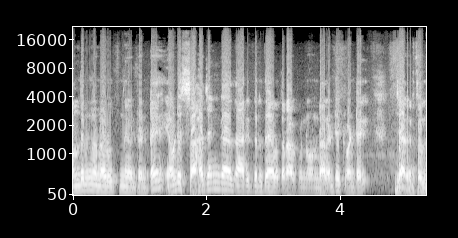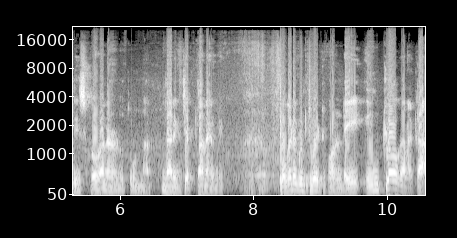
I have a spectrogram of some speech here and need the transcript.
అందరూ నన్ను అడుగుతుంది ఏంటంటే ఏమంటే సహజంగా దారిద్ర దేవత రాకుండా ఉండాలంటే ఎటువంటి జాగ్రత్తలు తీసుకోవాలని అడుగుతూ ఉన్నారు. దానికి చెప్తానండి ఒకటి గుర్తుపెట్టుకోండి ఇంట్లో గనక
